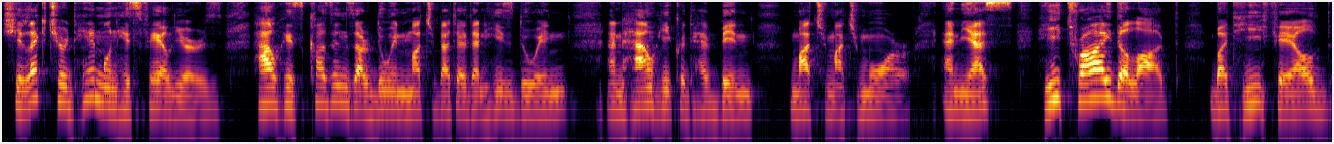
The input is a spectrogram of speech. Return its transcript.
she lectured him on his failures, how his cousins are doing much better than he's doing, and how he could have been much, much more. And yes, he tried a lot, but he failed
